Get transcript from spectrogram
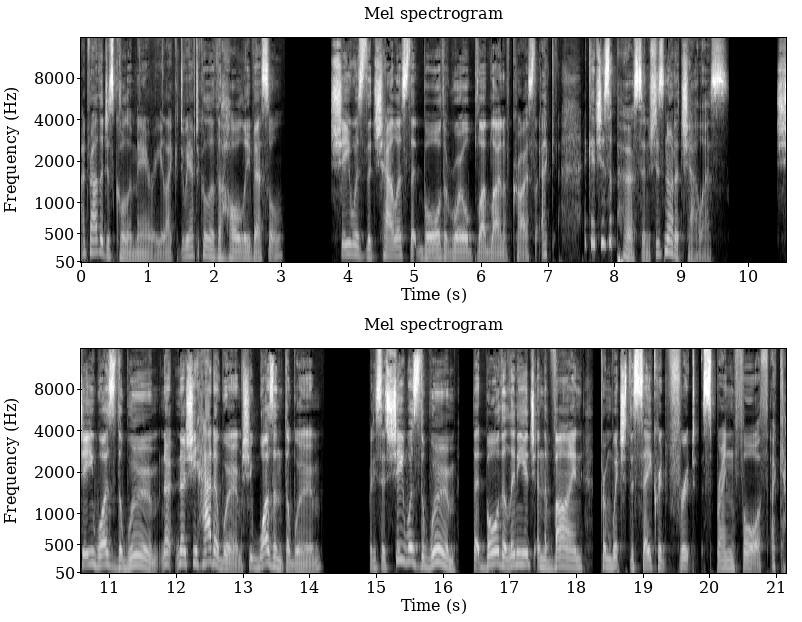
I'd rather just call her Mary. Like, do we have to call her the holy vessel? She was the chalice that bore the royal bloodline of Christ. Like, I, I guess she's a person, she's not a chalice. She was the womb. No, no, she had a womb. She wasn't the womb. But he says she was the womb that bore the lineage and the vine from which the sacred fruit sprang forth. Okay,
